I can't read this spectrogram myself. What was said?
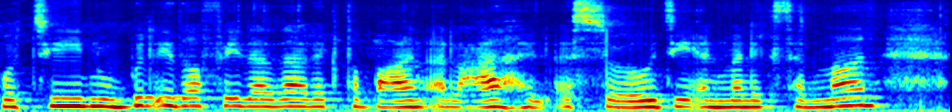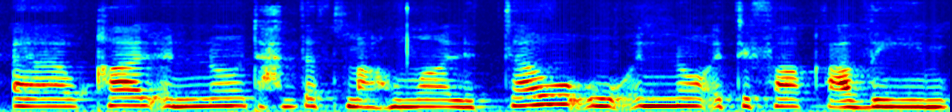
بوتين وبالإضافة إلى ذلك طبعا العاهل السعودي الملك سلمان آه، وقال إنه تحدثت معهما للتو وإنه اتفاق عظيم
